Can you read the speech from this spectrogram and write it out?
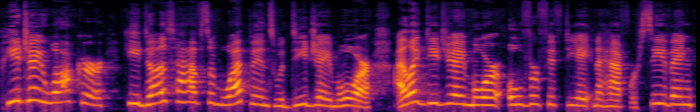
PJ Walker, he does have some weapons with DJ Moore. I like DJ Moore over 58 and a half receiving.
